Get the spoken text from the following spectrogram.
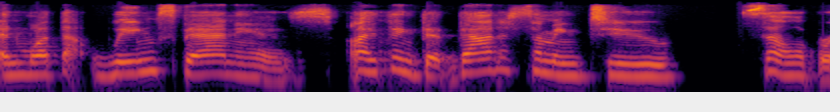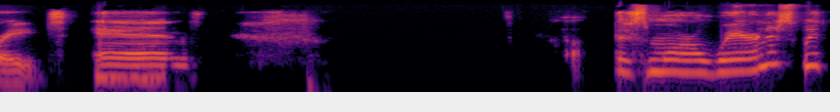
and what that wingspan is. I think that that is something to celebrate, mm-hmm. and there's more awareness with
